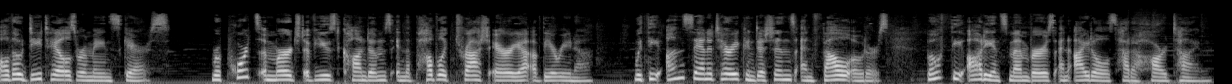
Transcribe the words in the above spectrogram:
although details remain scarce. Reports emerged of used condoms in the public trash area of the arena. With the unsanitary conditions and foul odors, both the audience members and idols had a hard time.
